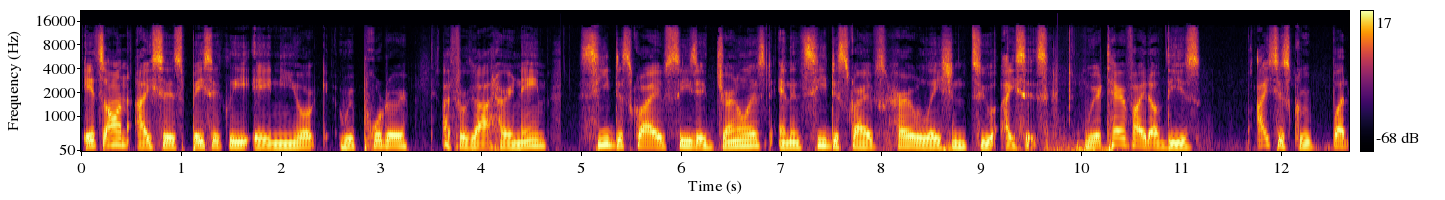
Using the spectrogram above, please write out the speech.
It's on ISIS, basically a New York reporter. I forgot her name. She describes she's a journalist, and then she describes her relation to ISIS. We're terrified of these ISIS group, but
